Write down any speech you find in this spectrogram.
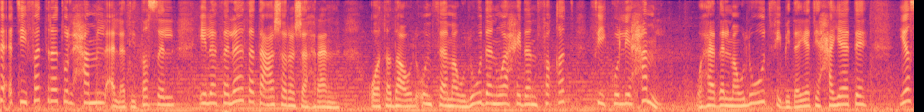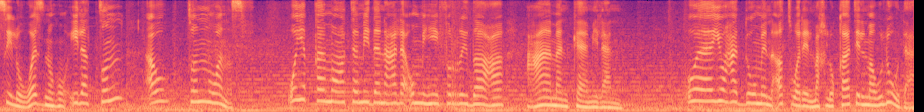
تأتي فترة الحمل التي تصل إلى 13 شهرا وتضع الأنثى مولودا واحدا فقط في كل حمل وهذا المولود في بداية حياته يصل وزنه إلى الطن أو طن ونصف ويبقى معتمدا على أمه في الرضاعة عاما كاملا. ويعد من أطول المخلوقات المولودة.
